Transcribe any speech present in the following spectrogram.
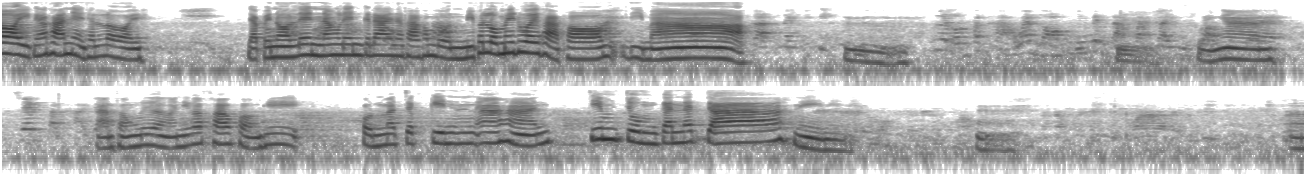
ลอยอีกนะคะ เนี่ยชั้นลอยอย่าไปนอนเล่นนั่งเล่นก็ได้นะคะ ข้างบนมีพัดลมให้ด้วยค่ะ พร้อมดีมาก อืม สวยงามตามท้องเรื่อง อันนี้ก็ข้าวของที่ขนมาจะกินอาหารจิ้มจุ่มกันนะจ๊ะ นี่นี่อ่า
